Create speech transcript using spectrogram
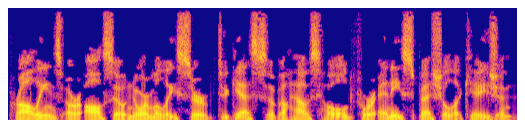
Pralines are also normally served to guests of a household for any special occasion.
